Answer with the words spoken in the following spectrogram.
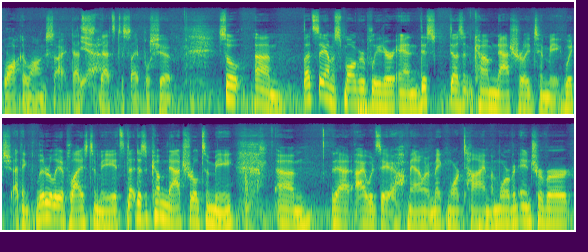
walk alongside. That's Yeah. that's discipleship. So um, let's say I'm a small group leader, and this doesn't come naturally to me, which I think literally applies to me. It's, that doesn't come natural to me. Um, that I would say, oh man, I want to make more time. I'm more of an introvert,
